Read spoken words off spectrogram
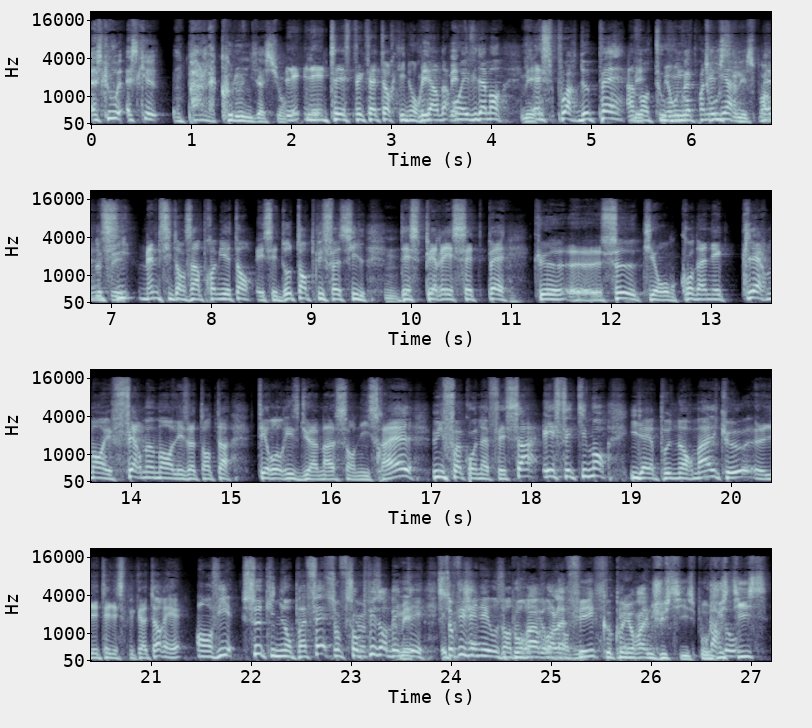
Est-ce que, vous- est-ce que on parle de la colonisation? Les, les téléspectateurs qui nous Mais- regardent mais- ont évidemment mais- espoir de paix avant mais- tout. mais on a tous bien. un espoir même de si, paix. Même si dans un premier temps, et c'est d'autant plus facile Mm. d'espérer cette paix que euh, ceux qui ont condamné clairement et fermement les attentats terroristes du Hamas en Israël, une fois qu'on a fait ça, effectivement, il est un peu normal que euh, les téléspectateurs aient envie. Ceux qui ne l'ont pas fait sont plus embêtés et sauf plus gênés aux pourra entendus avoir la fait que quand il y aura une justice. Pour Pardon justice,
